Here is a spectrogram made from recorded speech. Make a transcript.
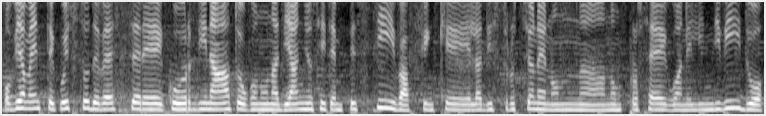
Ovviamente questo deve essere coordinato con una diagnosi tempestiva affinché la distruzione non, non prosegua nell'individuo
